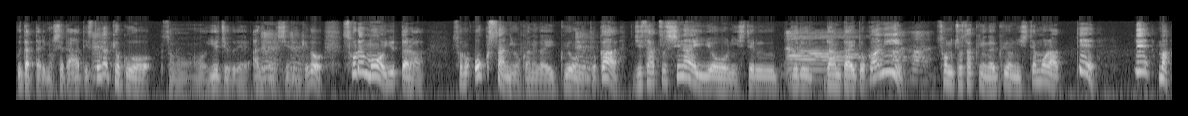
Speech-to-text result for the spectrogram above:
歌ったりもしてたアーティストがうん。曲をその YouTube で上げたりしてるんだけど、それも言ったらその奥さんにお金が行くようにとか、自殺しないようにしてる団体とかに、その著作権が行くようにしてもらってで、まあ、好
